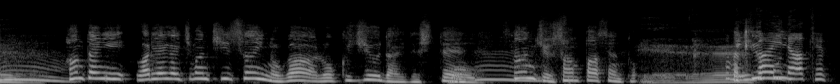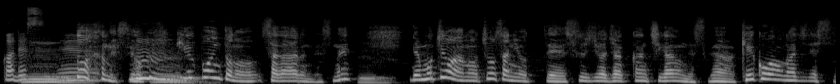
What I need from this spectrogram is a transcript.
ん反対に割合が一番小さいのが60代でしておう、うん33%。へなんかえ意外な結果ですね。そうなんですよ、うん9ポイントの差があるんですね。うんでもちろんあの調査によって数字は若干違うんですが、傾向は同じです。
